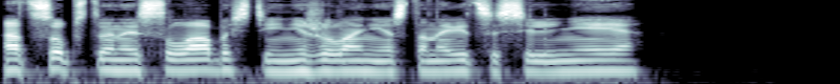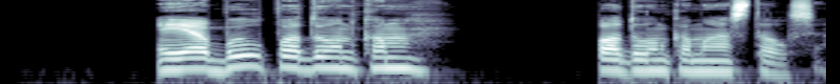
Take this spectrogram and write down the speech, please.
от собственной слабости и нежелания становиться сильнее. Я был подонком, подонком и остался.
